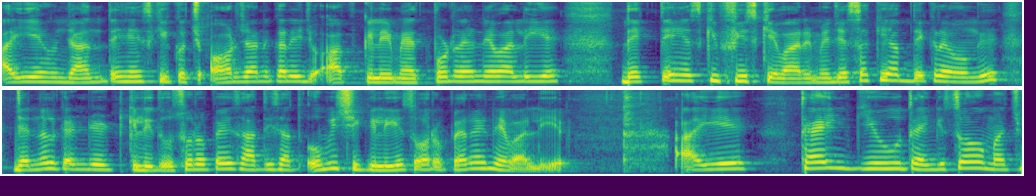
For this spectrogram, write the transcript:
आइए हम जानते हैं इसकी कुछ और जानकारी जो आपके लिए महत्वपूर्ण रहने वाली है। देखते हैं इसकी फ़ीस के बारे में। जैसा कि आप देख रहे होंगे, जनरल कैंडिडेट के लिए दो सौ रुपये साथ ही साथ ओ बी सी के लिए सौ रुपये रहने वाली है। आइए, thank you thank you so much.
